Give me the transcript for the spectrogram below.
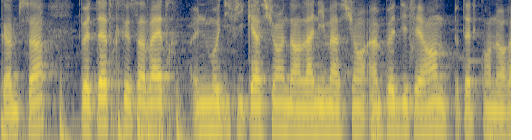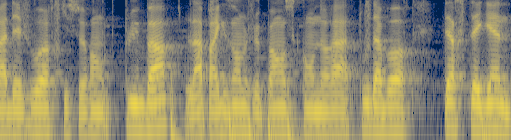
comme ça. Peut-être que ça va être une modification dans l'animation un peu différente. Peut-être qu'on aura des joueurs qui seront plus bas. Là, par exemple, je pense qu'on aura tout d'abord Ter Stegen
